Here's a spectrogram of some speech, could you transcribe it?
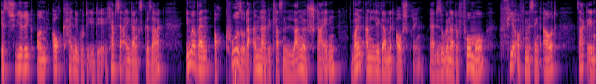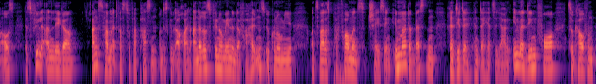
ist schwierig und auch keine gute Idee. Ich habe es ja eingangs gesagt, immer wenn auch Kurse oder Anlageklassen lange steigen, wollen Anleger mit aufspringen. Ja, die sogenannte FOMO, Fear of Missing Out, sagt eben aus, dass viele Anleger Angst haben, etwas zu verpassen. Und es gibt auch ein anderes Phänomen in der Verhaltensökonomie, und zwar das Performance Chasing. Immer der besten Rendite hinterher zu jagen. Immer den Fonds zu kaufen,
